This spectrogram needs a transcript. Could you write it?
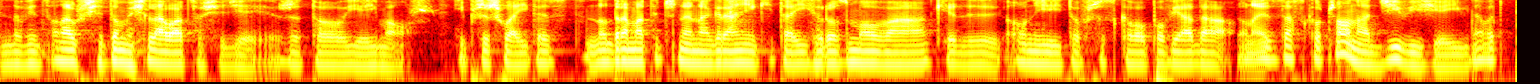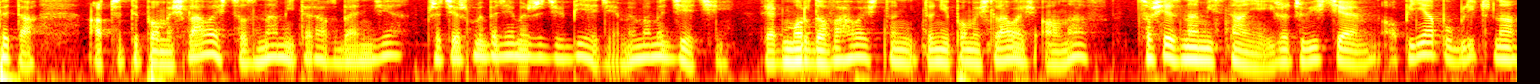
No więc ona już się domyślała, co się dzieje, że to jej mąż i przyszła i to jest no, dramatyczne nagranie, ta ich rozmowa, kiedy on jej to wszystko opowiada. Ona jest zaskoczona, dziwi się i nawet pyta, a czy ty pomyślałeś, co z nami teraz będzie? Przecież my będziemy żyć w biedzie, my mamy dzieci. Jak mordowałeś, to, to nie pomyślałeś o nas? Co się z nami stanie? I rzeczywiście opinia publiczna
